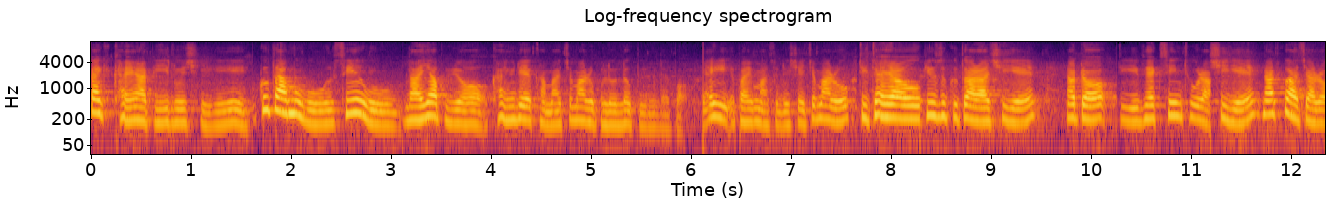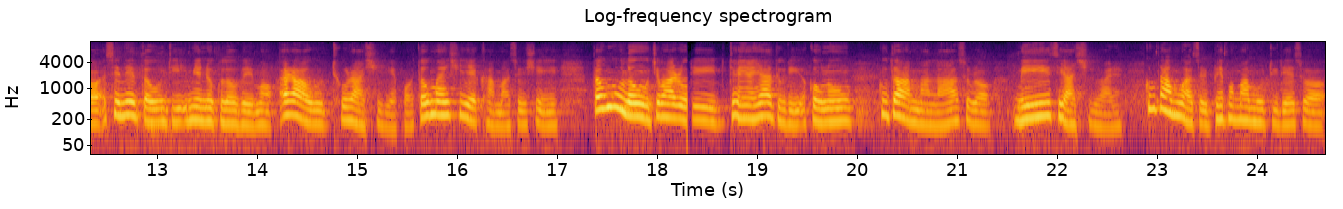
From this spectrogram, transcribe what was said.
ကြိုက်ခံရပြီးလို့ရှိရင်ကုသမှုကိုဆေးရုံကိုလာရောက်ပြီးတော့ခံယူတဲ့အခါမှာကျမတို့ဘယ်လိုလုပ်ပြီးမလဲပေါ့အဲ့ဒီအပိုင်းမှာဆိုလို့ရှိရင်ကျမတို့ဒီတရားကိုပြုစုကုသတာရှိရဲနောက်တော့ဒီ vaccine ထိုးတာရှိရဲနောက်တစ်ခါကျတော့အစင်းနဲ့သုံးဒီ immunoglobulin ပေါ့အဲ့ဒါကိုထိုးတာရှိရဲပေါ့သုံးပိုင်းရှိတဲ့အခါမှာဆိုရှင်သုံးခုလုံးကိုကျမတို့ဒီဒဏ်ရာရသူတွေအကုန်လုံးကုသမှာလားဆိုတော့မေးစရာရှိပါတယ်ကုသမှုကဆိုဘယ်ပမာမူတည်လဲဆိုတော့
